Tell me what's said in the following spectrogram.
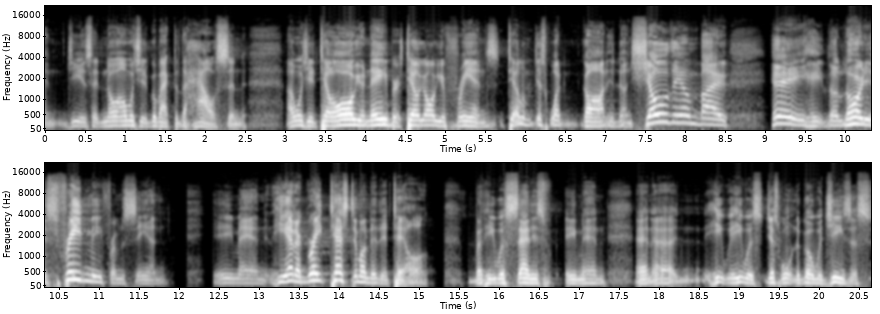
and Jesus said, "No, I want you to go back to the house, and I want you to tell all your neighbors, tell all your friends, tell them just what God has done. Show them by, hey, the Lord has freed me from sin." Amen. He had a great testimony to tell, but he was satisfied. Amen and uh, he he was just wanting to go with Jesus,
